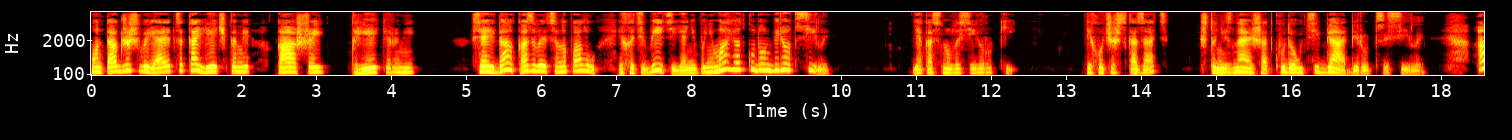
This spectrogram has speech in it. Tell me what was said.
он также швыряется колечками, кашей, крекерами. Вся еда оказывается на полу, и хоть убейте, я не понимаю, откуда он берет силы. Я коснулась ее руки. «Ты хочешь сказать, что не знаешь, откуда у тебя берутся силы?» а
